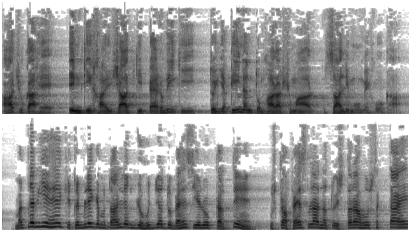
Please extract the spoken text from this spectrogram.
آ چکا ہے، ان کی خواہشات کی پیروی کی، تو یقیناً تمہارا شمار ظالموں میں ہوگا۔ مطلب یہ ہے کہ قبلے کے متعلق جو حجت و بحث یہ لوگ کرتے ہیں، اس کا فیصلہ نہ تو اس طرح ہو سکتا ہے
